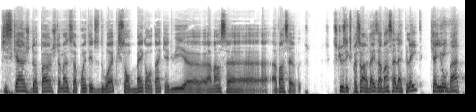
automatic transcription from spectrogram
qui se cachent de peur justement de se pointer du doigt, puis qui sont bien contents que lui euh, avance à, avance à, excuse l'expression anglaise, avance à la plate, qu'il au bat.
